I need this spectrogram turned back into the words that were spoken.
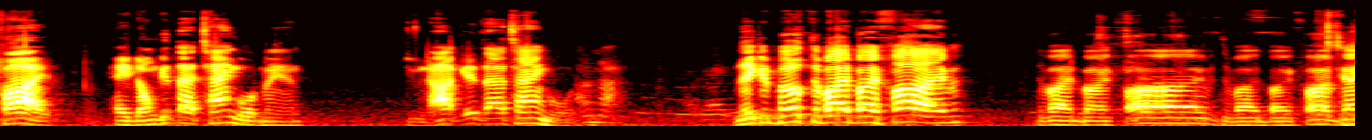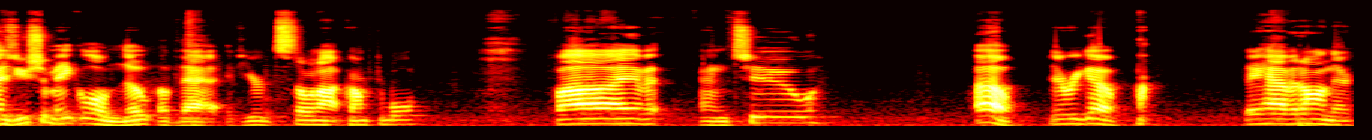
5. Hey, don't get that tangled, man. Do not get that tangled. They could both divide by 5. Divide by 5, divide by 5. Guys, you should make a little note of that if you're still not comfortable. 5 and 2. Oh, there we go. They have it on there.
